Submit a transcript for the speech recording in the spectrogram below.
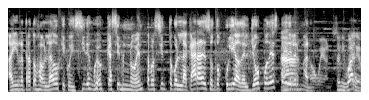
Hay retratos hablados que coinciden, weón, casi en un 90% con la cara de esos dos culiados, del Joe Podesta y del Ah. hermano, weón. Son iguales.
